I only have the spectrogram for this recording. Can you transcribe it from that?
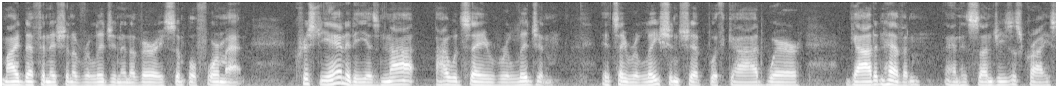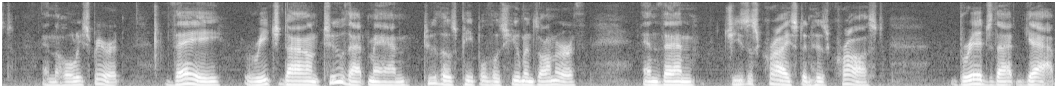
my definition of religion in a very simple format. Christianity is not, I would say, religion. It's a relationship with God where God in heaven and his son Jesus Christ and the Holy Spirit, they reach down to that man, to those people, those humans on earth, and then Jesus Christ and his cross bridge that gap,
